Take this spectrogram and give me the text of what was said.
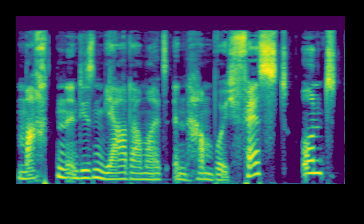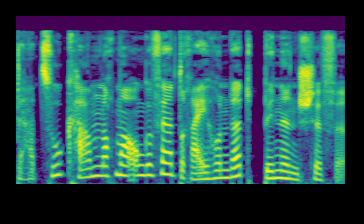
machten in diesem Jahr damals in Hamburg fest und dazu kamen nochmal ungefähr 300 Binnenschiffe.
